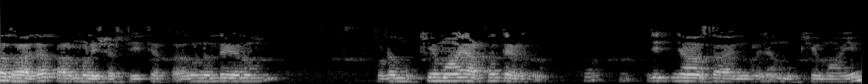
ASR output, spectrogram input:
തഥാച കർമ്മണി ഷഷ്ടി അതുകൊണ്ട് എന്ത് ചെയ്യണം? ഇവിടെ മുഖ്യമായ അർത്ഥത്തെ എടുക്കണം. ജിജ്ഞാസ എന്ന് പറഞ്ഞാൽ മുഖ്യമായും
